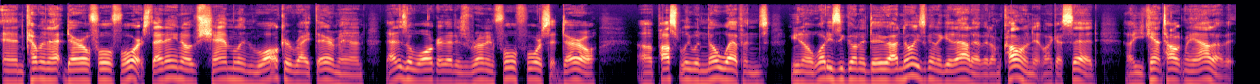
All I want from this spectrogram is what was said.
and coming at Daryl full force. That ain't no shambling Walker right there, man. That is a Walker that is running full force at Daryl, uh, possibly with no weapons. You know, what is he going to do? I know he's going to get out of it. I'm calling it, like I said. Uh, you can't talk me out of it.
